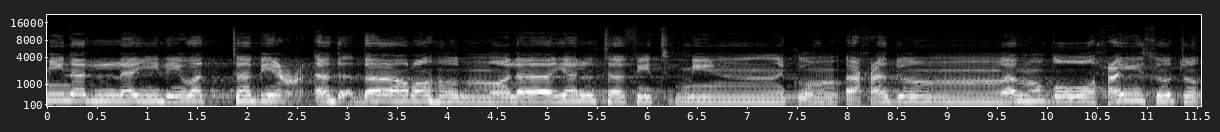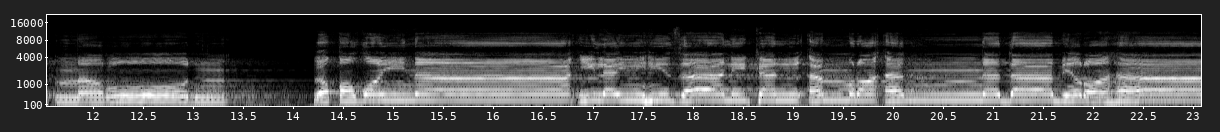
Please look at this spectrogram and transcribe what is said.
من الليل واتبع أدبارهم ولا يلتفت منكم أحد وامضوا حيث تؤمرون وقضينا إليه ذلك الأمر أن دابر هؤلاء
